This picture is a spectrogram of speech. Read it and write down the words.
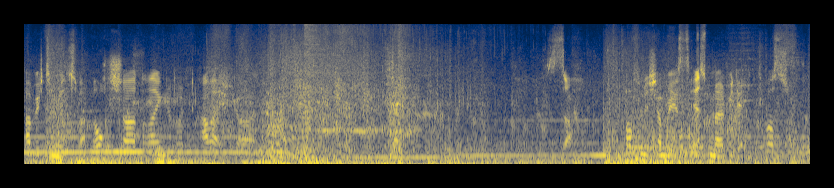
Habe ich jetzt zwar auch Schaden reingedrückt, aber egal. So. Hoffentlich haben wir jetzt erstmal wieder etwas Ruhe.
